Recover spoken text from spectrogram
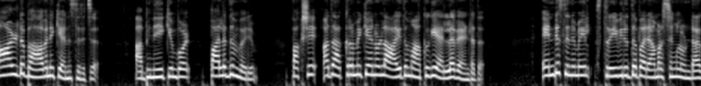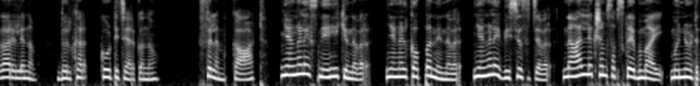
ആളുടെ ഭാവനയ്ക്കനുസരിച്ച്. അഭിനയിക്കുമ്പോൾ പലതും വരും. പക്ഷേ അത് ആക്രമിക്കാനുള്ള ആയുധമാക്കുകയല്ല വേണ്ടത്. എന്റെ സിനിമയിൽ സ്ത്രീവിരുദ്ധ പരാമർശങ്ങൾ ഉണ്ടാകാറില്ലെന്നും ദുൽഖർ കൂട്ടിച്ചേർക്കുന്നു. ഫിലിം കാട്ട് ഞങ്ങളെ സ്നേഹിക്കുന്നവർ ഞങ്ങൾക്കൊപ്പം നിന്നവർ ഞങ്ങളെ വിശ്വസിച്ചവർ നാല് ലക്ഷം സബ്സ്ക്രൈബുമായി മുന്നോട്ട്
